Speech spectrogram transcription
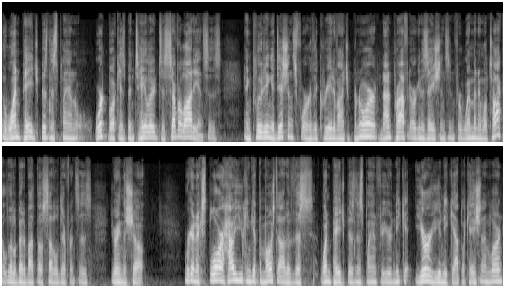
The one page business plan workbook has been tailored to several audiences, including editions for the creative entrepreneur, nonprofit organizations, and for women. And we'll talk a little bit about those subtle differences during the show. We're going to explore how you can get the most out of this one-page business plan for your unique your unique application and learn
